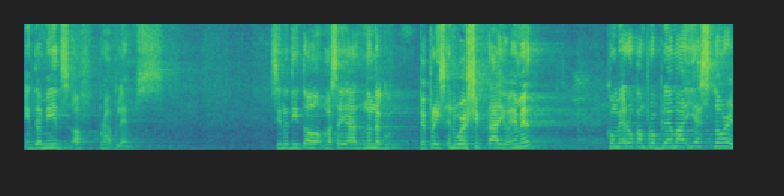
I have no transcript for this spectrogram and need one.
In the midst of problems Sino dito masaya nung nag-praise and worship tayo? Amen? Kung meron kang problema, yes Lord,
